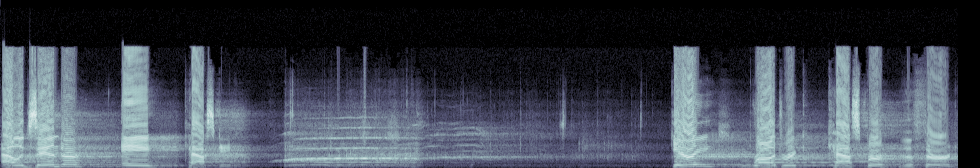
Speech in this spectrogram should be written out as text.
Alexander A. Caskey. Gary Roderick Casper III.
